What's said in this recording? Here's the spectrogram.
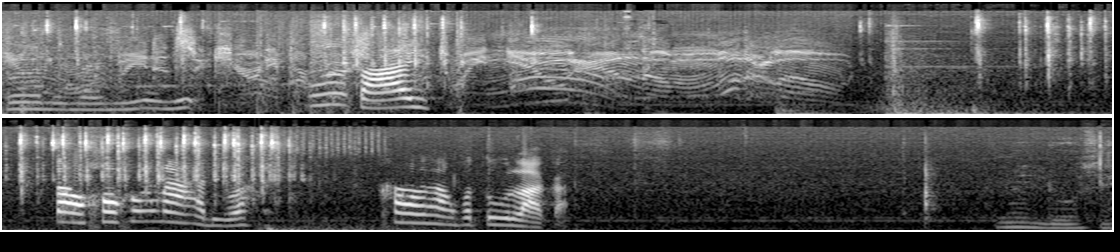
เออในในนี้ในนี้เออตาย Between you and the motherload. เราเข้าข้างหน้าดีวะ เข้าทางประตูหลักอะไม่รู้สิ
